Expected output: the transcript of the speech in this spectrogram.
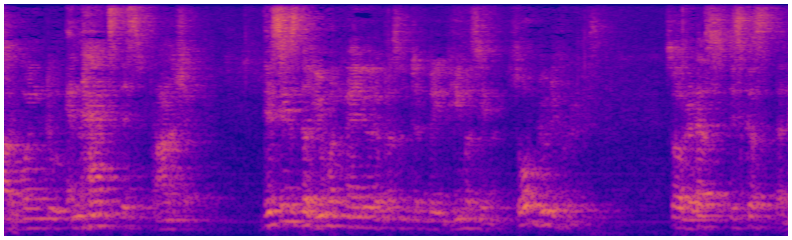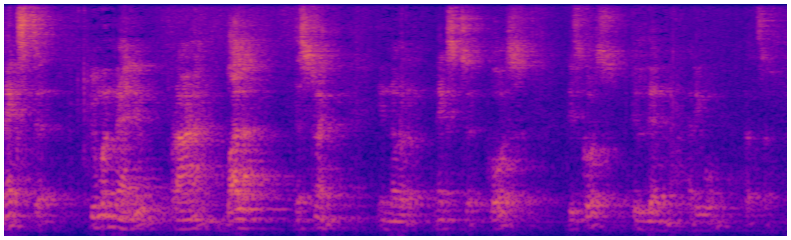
are going to enhance this prana this is the human value represented by Bhimasena. So beautiful it is. So let us discuss the next human value, prana, bala, the strength, in our next course, discourse. Till then, Hari Om, that's all.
